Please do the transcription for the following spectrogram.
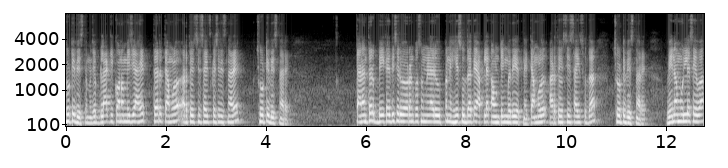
छोटी दिसते म्हणजे ब्लॅक इकॉनॉमी जी आहे तर त्यामुळं अर्थव्यवस्थेची साईज कशी दिसणार आहे? छोटी दिसणार आहे. त्यानंतर बेकायदेशीर व्यवहारांपासून मिळणारे उत्पन्न हे सुद्धा काही आपल्या काउंटिंगमध्ये येत नाही त्यामुळं अर्थव्यवस्थेची साईजसुद्धा छोटी दिसणार आहे. विनामूल्य सेवा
